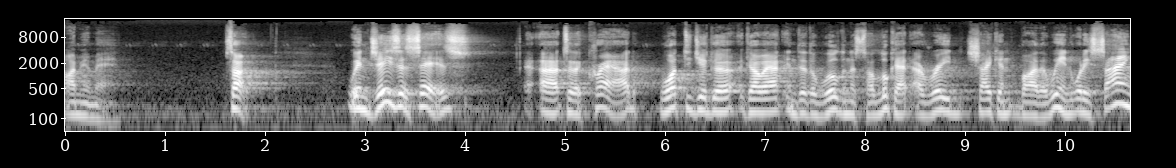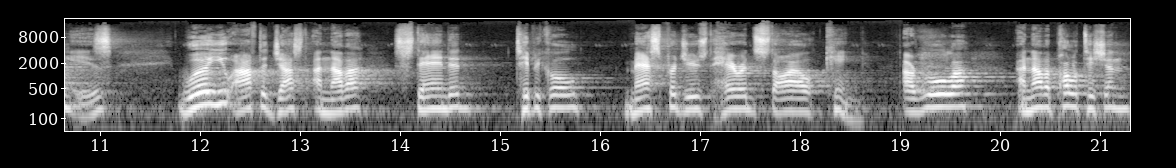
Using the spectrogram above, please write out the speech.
I'm your man. So, when Jesus says uh, to the crowd, What did you go, go out into the wilderness to look at? A reed shaken by the wind. What he's saying is, Were you after just another standard, typical, mass produced Herod style king? A ruler, another politician,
